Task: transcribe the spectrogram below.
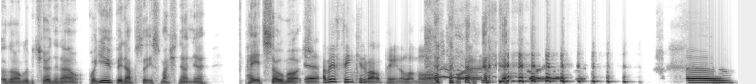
than I normally be churning out. But you've been absolutely smashing, haven't you? You've painted so much. Yeah. I've been thinking about painting a lot more. but, uh, um,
